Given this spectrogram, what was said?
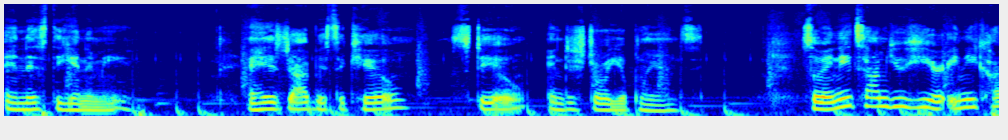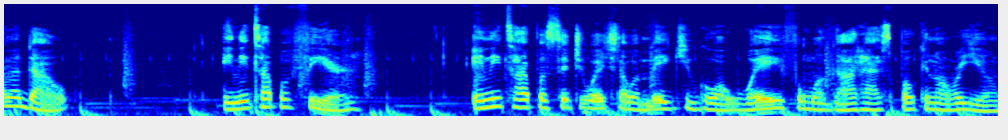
and it's the enemy. And his job is to kill, steal, and destroy your plans. So anytime you hear any kind of doubt, any type of fear, any type of situation that would make you go away from what God has spoken over you,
